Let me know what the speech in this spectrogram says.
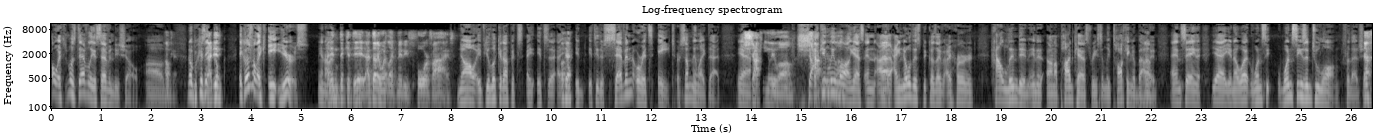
Oh, it was definitely a 70s show. Um, Okay. No, because it go, didn't- it goes for like eight years. You know, I didn't think it did. I thought it went like maybe four or five. No, if you look it up, it's it's uh, Okay. it, it's either seven or it's eight or something like that. Yeah, Shockingly long. shockingly long. Yes, and I, Yeah. I know this because I've I heard Hal Linden in it on a podcast recently talking about Oh. it and saying that yeah, you know what, one se- one season too long for that show.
